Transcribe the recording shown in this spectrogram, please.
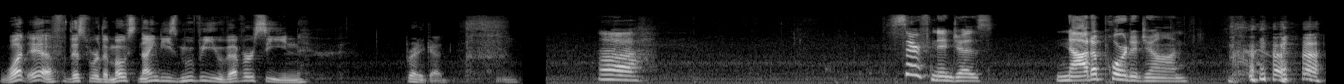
What if this were the most 90s movie you've ever seen? Pretty good. Uh, surf ninjas. Not a porta-john.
